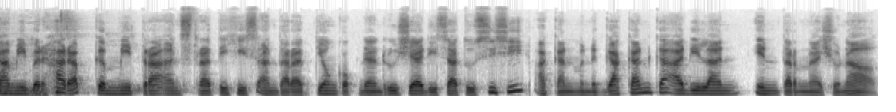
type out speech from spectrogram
Kami berharap kemitraan strategis antara Tiongkok dan Rusia di satu sisi akan menegakkan keadilan internasional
